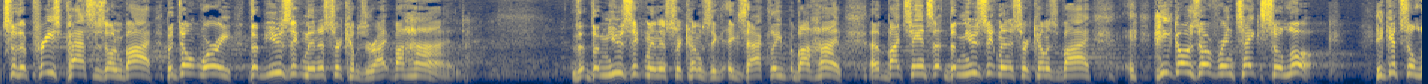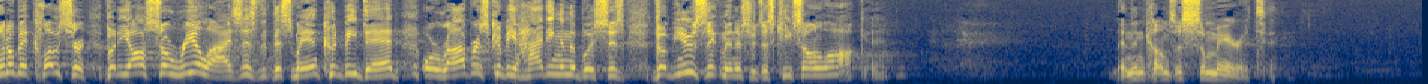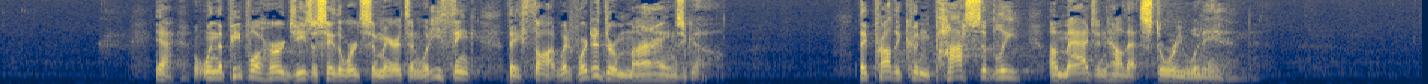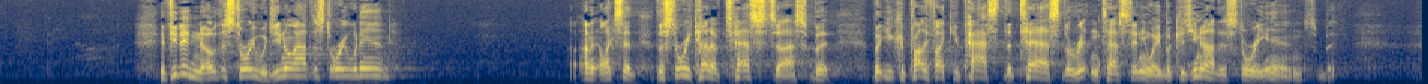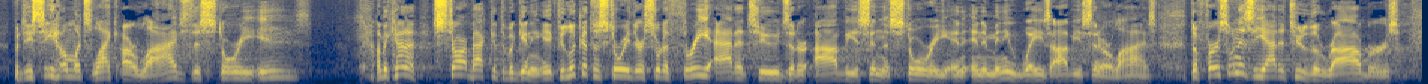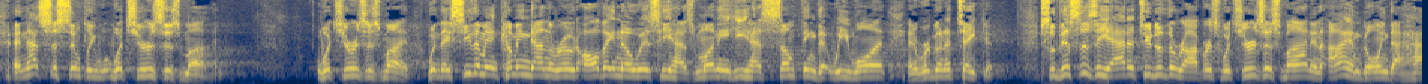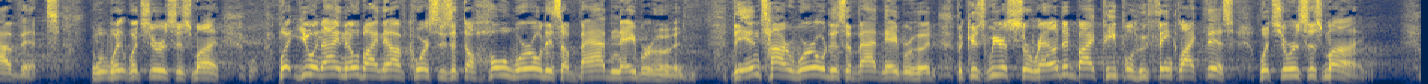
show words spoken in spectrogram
So the priest passes on by, but don't worry, the music minister comes right behind. The, the, music minister comes exactly behind. Uh, by chance, the music minister comes by. He goes over and takes a look. He gets a little bit closer, but he also realizes that this man could be dead or robbers could be hiding in the bushes. The music minister just keeps on walking. And then comes a Samaritan. Yeah, when the people heard Jesus say the word Samaritan, what do you think they thought? Where, where did their minds go? They probably couldn't possibly imagine how that story would end. If you didn't know the story, would you know how the story would end? I mean, like I said, the story kind of tests us, but, but you could probably feel like you passed the test, the written test anyway, because you know how this story ends. But, but do you see how much like our lives this story is? I mean, kind of start back at the beginning. If you look at the story, there's sort of three attitudes that are obvious in the story and, and, in many ways obvious in our lives. The first one is the attitude of the robbers, and that's just simply what's yours is mine. What's yours is mine. When they see the man coming down the road, all they know is he has money, he has something that we want, and we're going to take it. So this is the attitude of the robbers. What's yours is mine, and I am going to have it. What's yours is mine. What you and I know by now, of course, is that the whole world is a bad neighborhood. The entire world is a bad neighborhood because we are surrounded by people who think like this. What's yours is mine.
